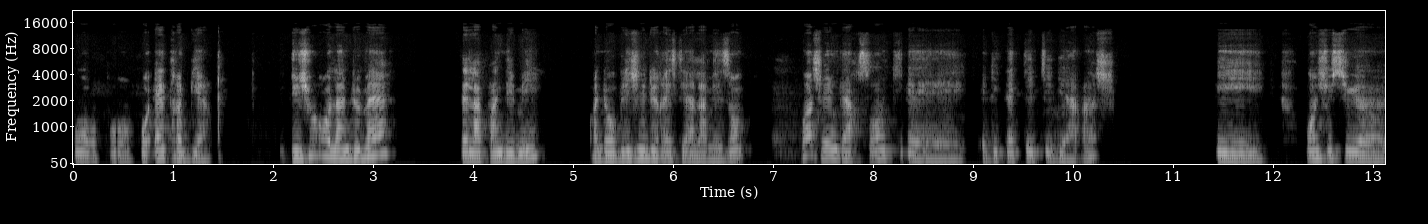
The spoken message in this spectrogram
pour, pour, pour, être bien. Du jour au lendemain, c'est la pandémie. On est obligé de rester à la maison. Moi, j'ai un garçon qui est, détecté TDAH. Et moi, je suis, euh,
